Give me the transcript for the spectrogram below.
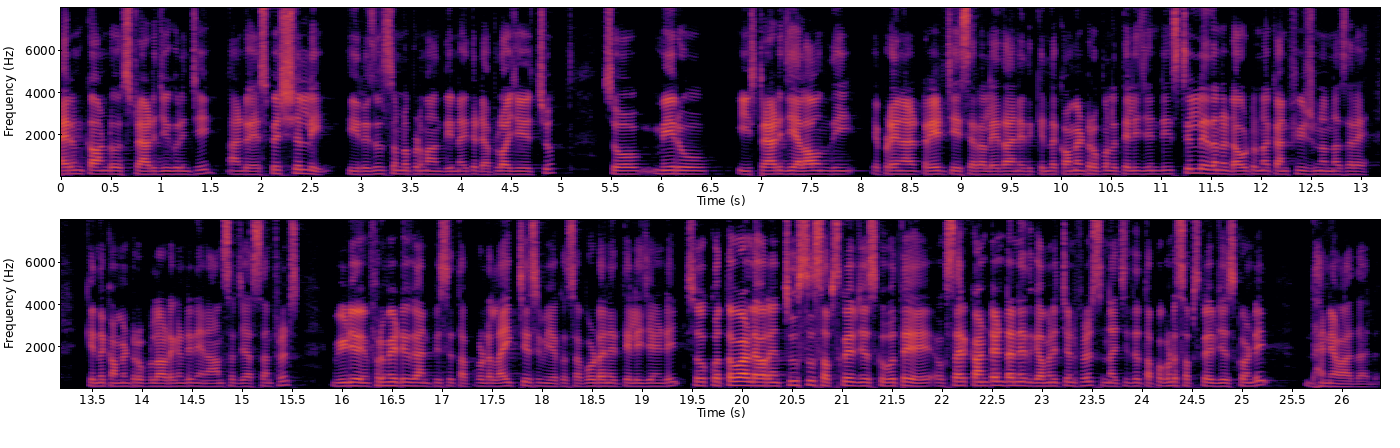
ఐరన్ కాండో స్ట్రాటజీ గురించి. అండ్ ఎస్పెషల్లీ ఈ రిజల్ట్స్ ఉన్నప్పుడు మనం దీన్ని అయితే డిప్లాయ్ చేయొచ్చు. సో మీరు ఈ స్ట్రాటజీ ఎలా ఉంది? ఎప్పుడైనా ట్రేడ్ చేశారా లేదా అనేది కింద కామెంట్ రూపంలో తెలియజేయండి. స్టిల్ ఏదైనా డౌట్ ఉన్నా కన్ఫ్యూజన్ ఉన్నా సరే కింద కమెంట్ రూపంలో అడగండి నేను ఆన్సర్ చేస్తాను ఫ్రెండ్స్ వీడియో ఇన్ఫర్మేటివ్గా అనిపిస్తే తప్పకుండా లైక్ చేసి మీ యొక్క సపోర్ట్ అనేది తెలియజేయండి. సో కొత్త వాళ్ళు ఎవరైనా చూస్తూ సబ్స్క్రైబ్ చేసుకోకపోతే ఒకసారి కంటెంట్ అనేది గమనించండి ఫ్రెండ్స్ నచ్చితే తప్పకుండా సబ్స్క్రైబ్ చేసుకోండి. ధన్యవాదాలు.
